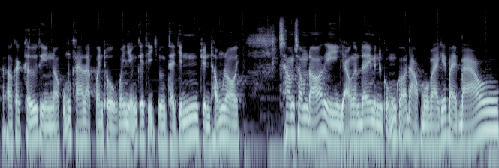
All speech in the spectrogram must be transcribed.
ờ, các thứ thì nó cũng khá là quen thuộc với những cái thị trường tài chính truyền thống rồi. Song song đó thì dạo gần đây mình cũng có đọc một vài cái bài báo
